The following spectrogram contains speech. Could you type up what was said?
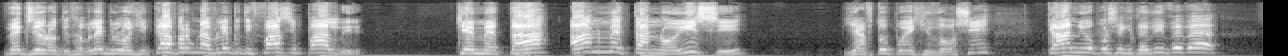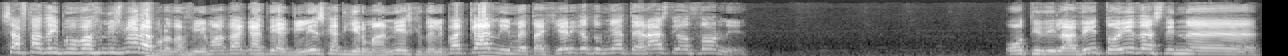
Δεν ξέρω τι θα βλέπει. Λογικά πρέπει να βλέπει τη φάση πάλι. Και μετά, αν μετανοήσει για αυτό που έχει δώσει, κάνει όπως έχετε δει βέβαια σε αυτά τα υποβαθμισμένα πρωταθλήματα, κάτι Αγγλίες, κάτι Γερμανίες κτλ. Κάνει με τα χέρια του μια τεράστια οθόνη. Ότι δηλαδή το είδα στην, ε,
